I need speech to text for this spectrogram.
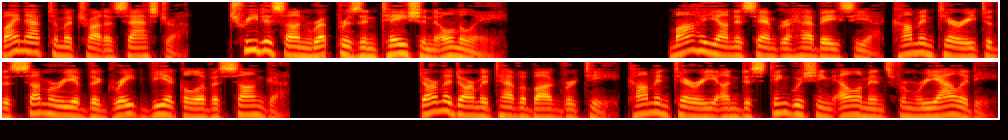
Vijñaptimatrata Sastra, treatise on representation only. Mahayanasamgrahabhasya commentary to the summary of the Great Vehicle of Asanga. Dharmadharmatavabhagvarti commentary on distinguishing elements from reality.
